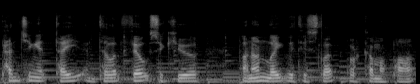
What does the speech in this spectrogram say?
pinching it tight until it felt secure and unlikely to slip or come apart.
